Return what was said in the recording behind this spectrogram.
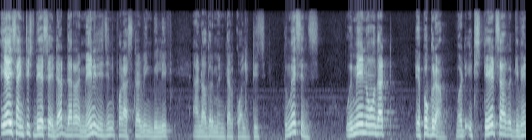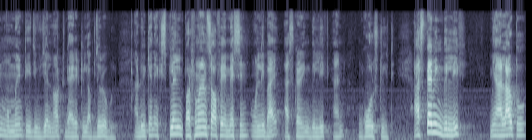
AI scientists they say that there are many reasons for ascribing belief and other mental qualities to machines. We may know that a program, but its states are given moment is usually not directly observable and we can explain performance of a machine only by ascribing belief and goals to it. Ascribing belief may allow to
